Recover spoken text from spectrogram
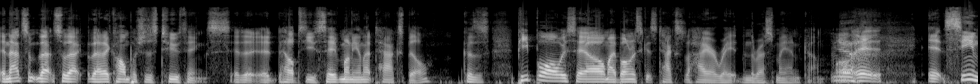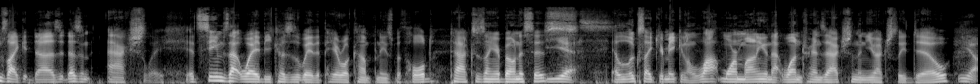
and that's that so that that accomplishes two things it, it helps you save money on that tax bill because people always say oh my bonus gets taxed at a higher rate than the rest of my income well Yeah. it, it seems like it does it doesn't actually it seems that way because of the way the payroll companies withhold taxes on your bonuses Yes. it looks like you're making a lot more money in that one transaction than you actually do Yeah.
